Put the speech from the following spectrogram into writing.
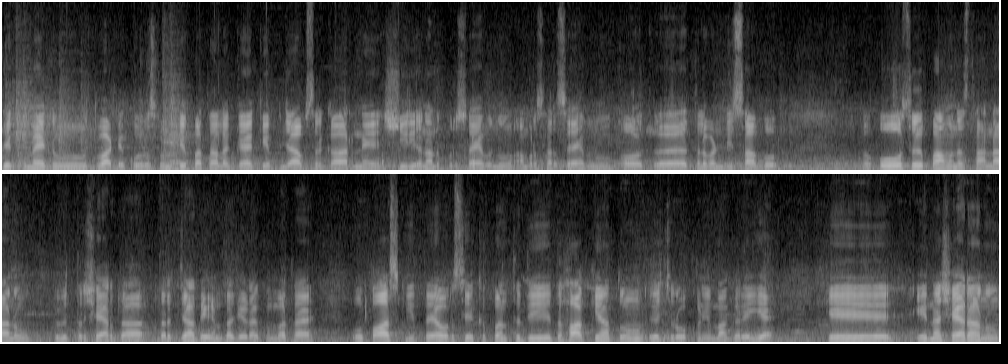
ਦੇਖੋ, ਮੈਨੂੰ ਤੁਹਾਡੇ ਕੋਲ ਸੁਣ ਕੇ ਪਤਾ ਲੱਗਾ ਕਿ ਪੰਜਾਬ ਸਰਕਾਰ ਨੇ ਸ਼੍ਰੀ ਅਨੰਦਪੁਰ ਸਾਹਿਬ ਨੂੰ, ਅੰਮ੍ਰਿਤਸਰ ਸਾਹਿਬ ਨੂੰ ਔਰ ਤਲਵੰਡੀ ਸਾਬੋ, ਉਸ ਪਾਵਨ ਸਥਾਨਾਂ ਨੂੰ ਪਵਿੱਤਰ ਸ਼ਹਿਰ ਦਾ ਦਰਜਾ ਦੇਣ ਦਾ ਜਿਹੜਾ ਕੋਈ ਮਤਾ ਹੈ, ਉਹ ਪਾਸ ਕੀਤਾ ਔਰ ਸਿੱਖ ਪੰਥ ਦੀ ਦਹਾਕਿਆਂ ਤੋਂ ਇਹ ਚਰੋਕਣੀ ਮੰਗ ਰਹੀ ਹੈ। ਕਿ ਇਹਨਾਂ ਸ਼ਹਿਰਾਂ ਨੂੰ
